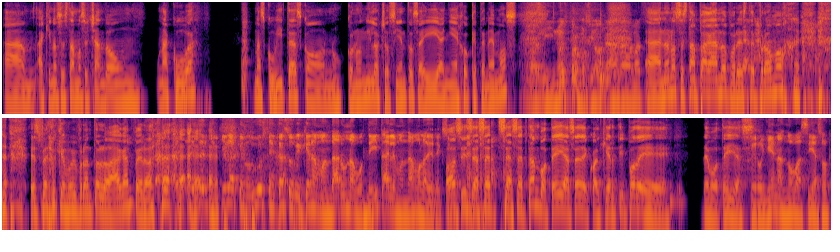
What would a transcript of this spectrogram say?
Aquí nos estamos echando un- una cuba, unas cubitas con, con un 1800 ahí añejo que tenemos. Y no es promoción, ¿eh? nada más. Ah, no nos están pagando por este promo. Espero que muy pronto lo hagan, pero... Es, es el tequila que nos gusta en caso que quieran mandar una botellita, ahí le mandamos la dirección. Oh, sí, se, acep- se aceptan botellas, ¿eh? De cualquier tipo de, de botellas. Pero llenas, no vacías, ¿ok?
